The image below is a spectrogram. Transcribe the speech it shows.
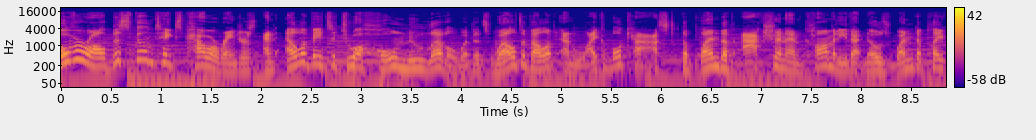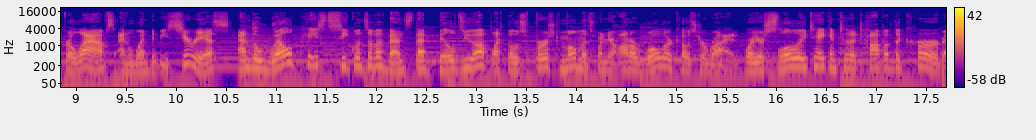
Overall, this film takes Power Rangers and elevates it to a whole new level with its well-developed and likable cast, the blend of action and comedy that knows when to play for laughs and when to be serious, and the well-paced sequence of events that builds you up like those first moments when you're on a roller coaster ride, where you're slowly taken to the top of the curb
